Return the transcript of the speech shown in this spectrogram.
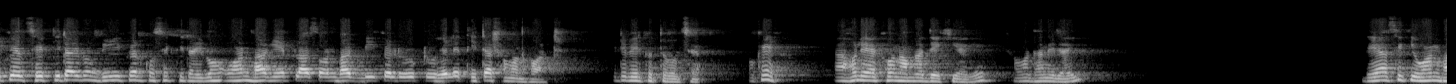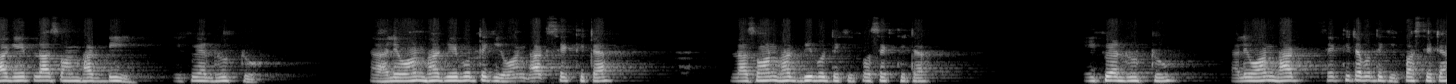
ইকুয়াল সেক থিটা এবং বি ইকুয়াল কোসেক থিটা এবং ওয়ান ভাগ এ প্লাস ওয়ান ভাগ বি ইকুয়াল রুট টু হলে থিটা সমান হোয়াট এটা বের করতে বলছে। ওকে তাহলে এখন আমরা দেখি আগে, সমাধানে যাই। দেয়া আছে কি ওয়ান ভাগ এ প্লাস ওয়ান ভাগ বি ইকুয়াল রুট টু তাহলে ওয়ান ভাগ এ বলতে কি? ওয়ান ভাগ সেক থিটা প্লাস ওয়ান ভাগ বি বলতে কি? Cosec theta equal root two তাহলে ওয়ান ভাগ সেক থিটা বলতে কি? কস থিটা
